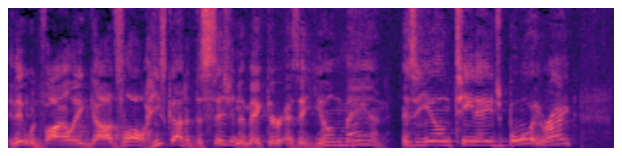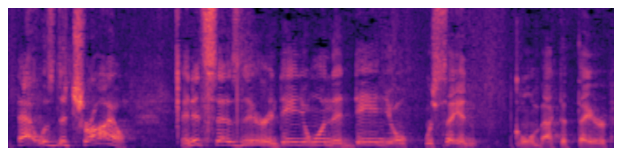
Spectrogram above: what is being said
and it would violate God's law. He's got a decision to make there as a young man, as a young teenage boy, right? That was the trial. And it says there in Daniel 1 that Daniel, we're saying, going back to Thayer,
